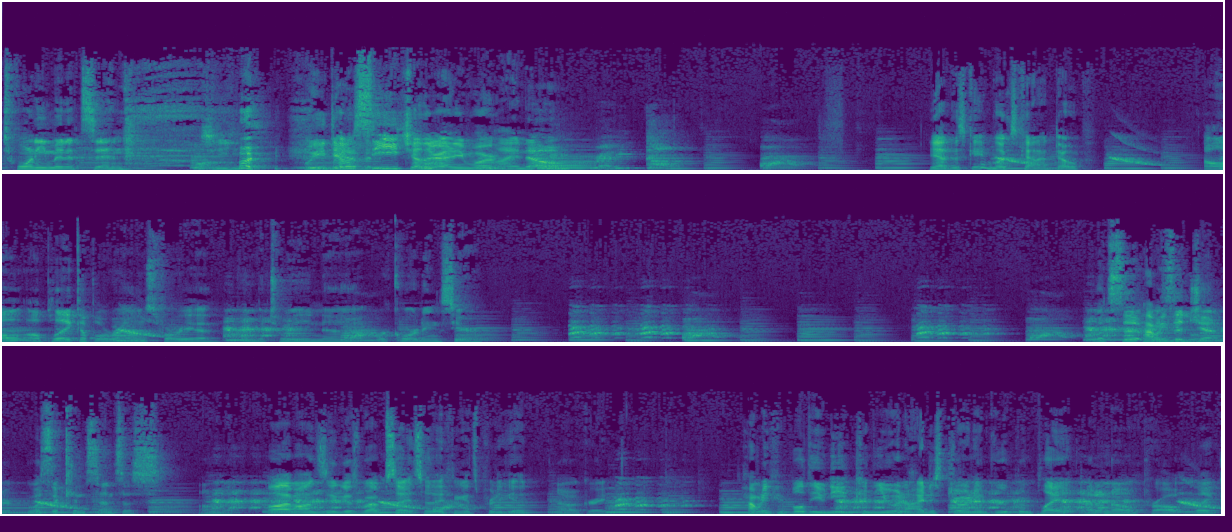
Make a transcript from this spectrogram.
20 minutes in. Jeez. we don't see each other anymore. I know. Yeah, this game looks kind of dope. I'll I'll play a couple rounds for you in between uh, recordings here. What's the How what's many the people- gen- what's the consensus on it? Well, I'm on Zynga's website, so they think it's pretty good. Oh, great. How many people do you need? Can you and I just join a group and play it? I don't know, pro like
